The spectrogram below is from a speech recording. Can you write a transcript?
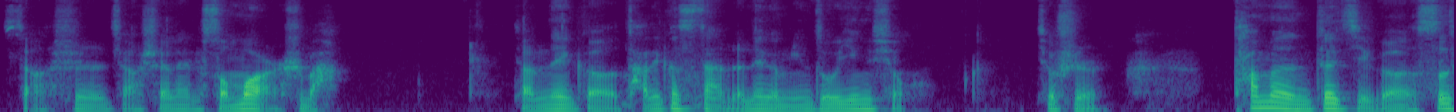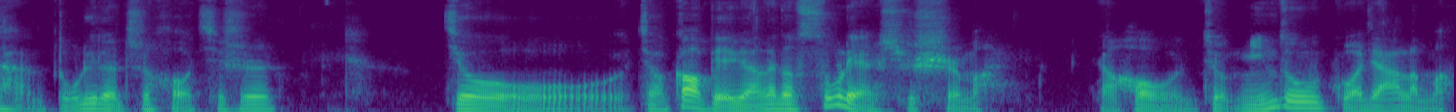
讲是讲谁来着？索莫尔是吧？讲那个塔吉克斯坦的那个民族英雄，就是他们这几个斯坦独立了之后，其实。就叫告别原来的苏联叙事嘛，然后就民族国家了嘛，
